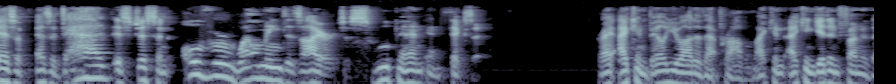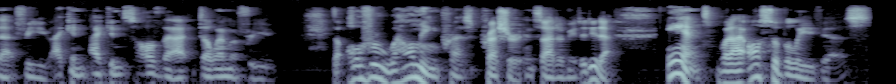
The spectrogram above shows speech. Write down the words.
as, a, as a dad, it's just an overwhelming desire to swoop in and fix it right i can bail you out of that problem i can i can get in front of that for you i can i can solve that dilemma for you the overwhelming press, pressure inside of me to do that and what i also believe is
